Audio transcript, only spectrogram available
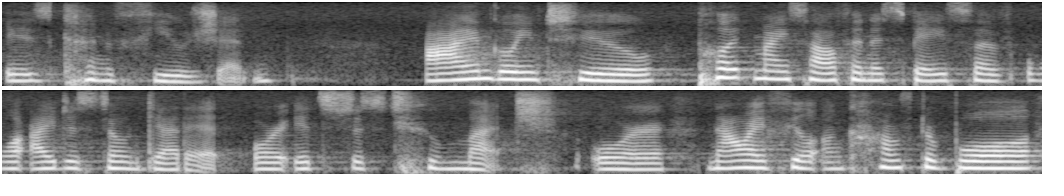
is confusion. I'm going to put myself in a space of, well, I just don't get it, or it's just too much, or now I feel uncomfortable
